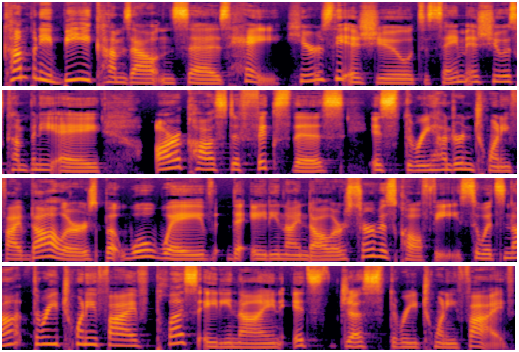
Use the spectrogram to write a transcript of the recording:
Company B comes out and says, Hey, here's the issue. It's the same issue as Company A. Our cost to fix this is $325, but we'll waive the $89 service call fee. So it's not 325 plus 89, it's just 325.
